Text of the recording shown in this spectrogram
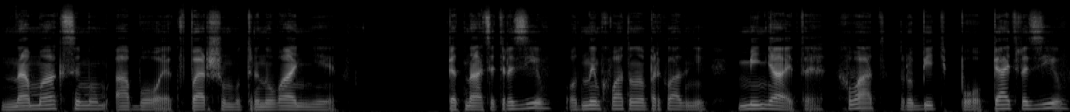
на максимум, або як в першому тренуванні 15 разів одним хватом на перекладенні, міняйте хват, робіть по 5 разів,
